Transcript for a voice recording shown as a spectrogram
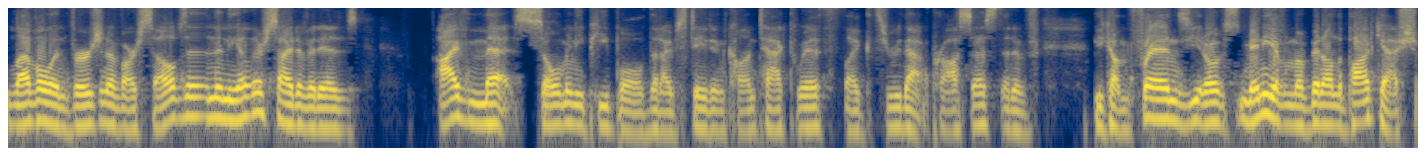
level and version of ourselves. And then the other side of it is I've met so many people that I've stayed in contact with, like through that process that have become friends. You know, many of them have been on the podcast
